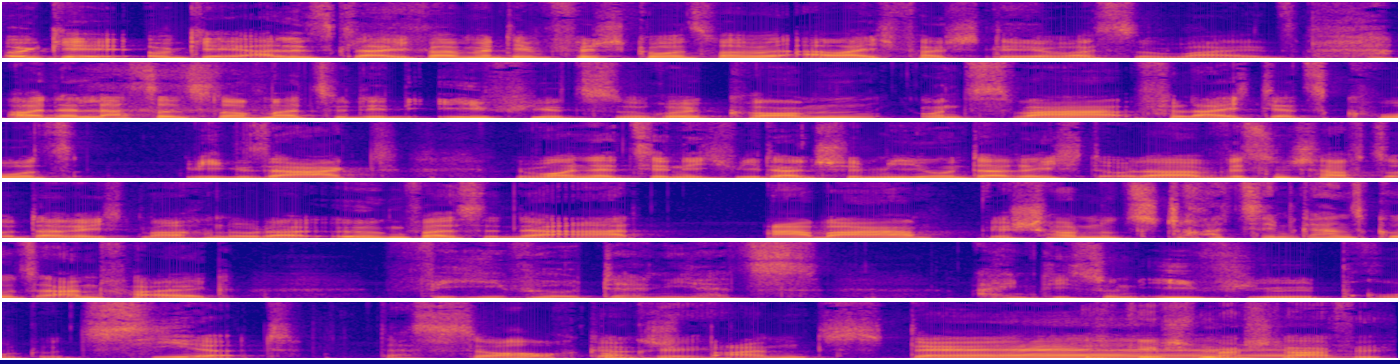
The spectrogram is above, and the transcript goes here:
Okay, okay, alles klar. Ich war mit dem Fisch kurz, aber ich verstehe, was du meinst. Aber dann lass uns doch mal zu den E-Fuels zurückkommen. Und zwar vielleicht jetzt kurz wie gesagt, wir wollen jetzt hier nicht wieder einen Chemieunterricht oder Wissenschaftsunterricht machen oder irgendwas in der Art. Aber wir schauen uns trotzdem ganz kurz an, Falk. Wie wird denn jetzt eigentlich so ein E-Fuel produziert? Das ist doch auch ganz okay. spannend, denn. Ich gehe schon mal schlafen.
